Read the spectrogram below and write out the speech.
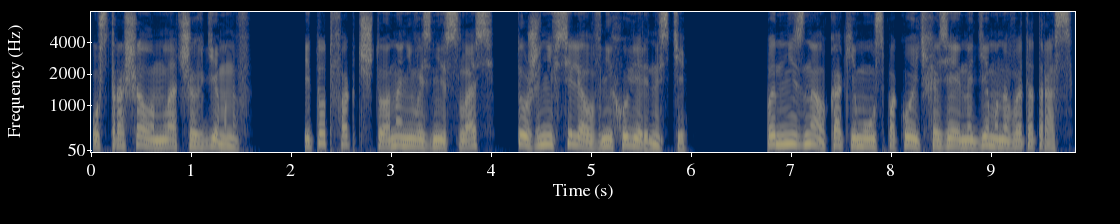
устрашала младших демонов, и тот факт, что она не вознеслась, тоже не вселял в них уверенности. Пен не знал, как ему успокоить хозяина демона в этот раз.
